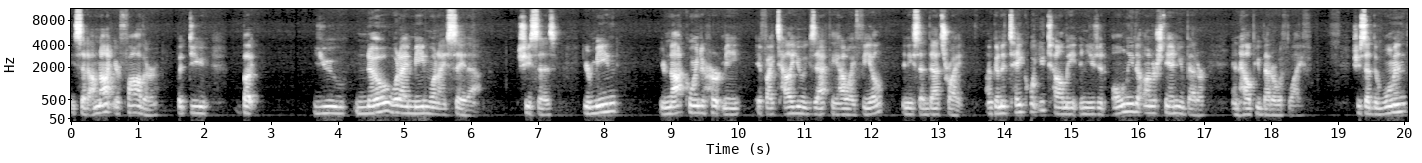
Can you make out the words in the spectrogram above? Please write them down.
He said, "I'm not your father, but do you, but you know what I mean when I say that." She says, "You're mean. You're not going to hurt me if I tell you exactly how I feel." And he said, "That's right. I'm going to take what you tell me and use it only to understand you better and help you better with life." She said the woman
